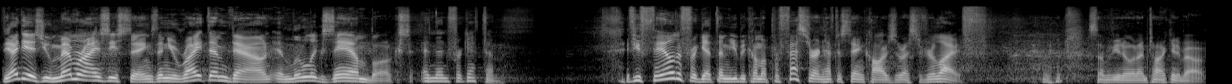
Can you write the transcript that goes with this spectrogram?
The idea is you memorize these things, then you write them down in little exam books, and then forget them. If you fail to forget them, you become a professor and have to stay in college the rest of your life. Some of you know what I'm talking about.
